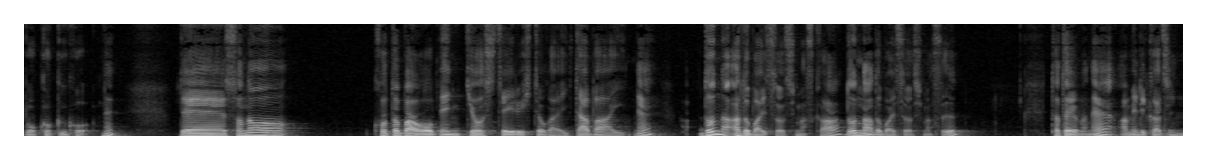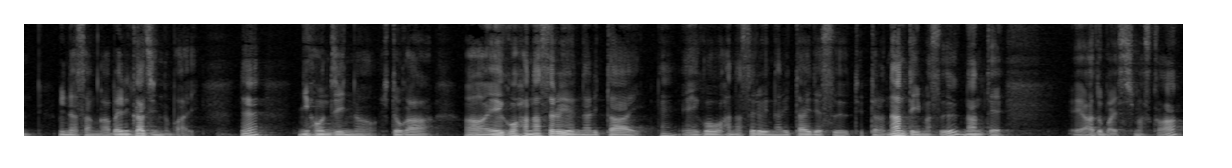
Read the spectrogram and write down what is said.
母国語。ね。でその言葉を勉強している人がいた場合ね。どんなアドバイスをしますか？どんなアドバイスをします？例えばねアメリカ人。皆さんがアメリカ人の場合。ね。日本人の人が「あ英語を話せるようになりたい、ね、英語を話せるようになりたいです」って言ったら何て言います？なんて、アドバイスしますか？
